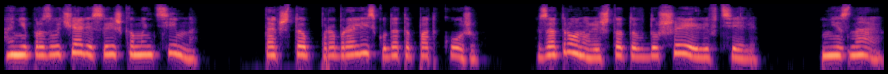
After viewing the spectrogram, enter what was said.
Они прозвучали слишком интимно, так что пробрались куда-то под кожу, затронули что-то в душе или в теле. Не знаю.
